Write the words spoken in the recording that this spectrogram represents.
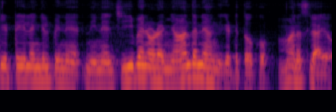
കിട്ടിയില്ലെങ്കിൽ പിന്നെ നിന്നെ ജീവനോടെ ഞാൻ തന്നെ അങ്ങ് കെട്ടിത്തോക്കും. മനസ്സിലായോ?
